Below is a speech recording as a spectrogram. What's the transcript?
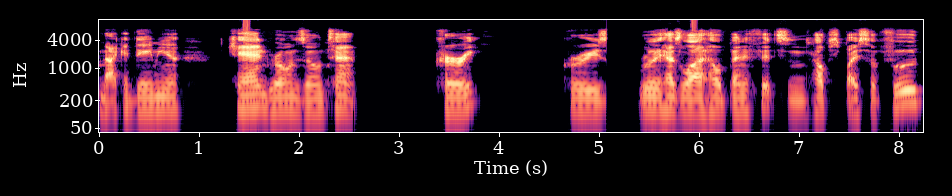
macadamia can grow in zone 10. Curry. Curry really has a lot of health benefits and helps spice up food.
